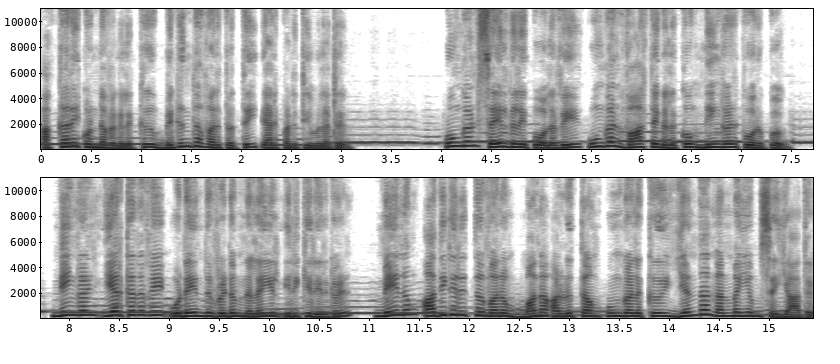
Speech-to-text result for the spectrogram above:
அக்கறை கொண்டவர்களுக்கு மிகுந்த வருத்தத்தை ஏற்படுத்தியுள்ளது. உங்கள் செயல்களைப் போலவே உங்கள் வார்த்தைகளுக்கும் நீங்கள் பொறுப்பு. நீங்கள் ஏற்கனவே உடைந்து விடும் நிலையில் இருக்கிறீர்கள் மேலும் அதிகரித்து வரும் மன அழுத்தம் உங்களுக்கு எந்த நன்மையும் செய்யாது.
